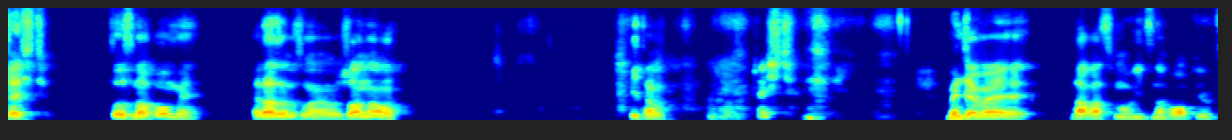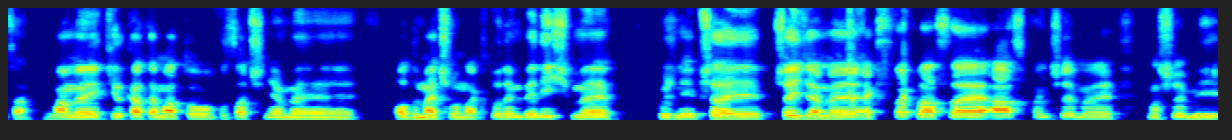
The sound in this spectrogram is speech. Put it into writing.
Cześć, to znowu my. Razem z moją żoną. Witam. Cześć. Będziemy dla Was mówić znowu o piłce. Mamy kilka tematów. Zaczniemy od meczu, na którym byliśmy. Później prze, przejdziemy ekstraklasę, a skończymy naszymi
